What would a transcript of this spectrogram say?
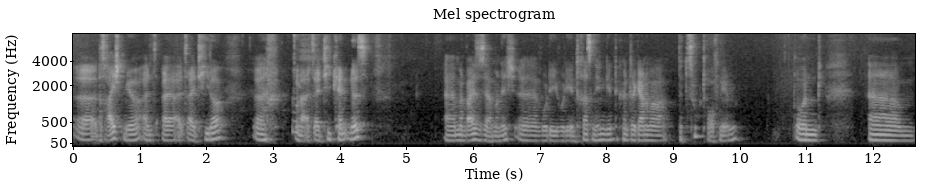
Äh, das reicht mir als, äh, als ITler oder als IT-Kenntnis. Äh, man weiß es ja immer nicht, äh, wo, die, wo die Interessen hingehen. Könnt ihr gerne mal Bezug drauf nehmen. Und ähm,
